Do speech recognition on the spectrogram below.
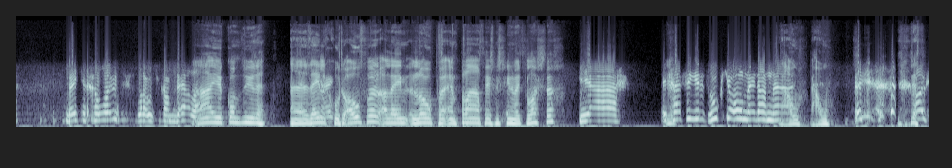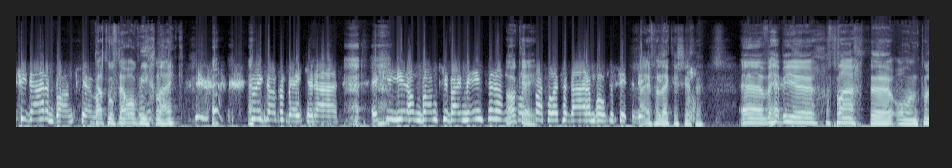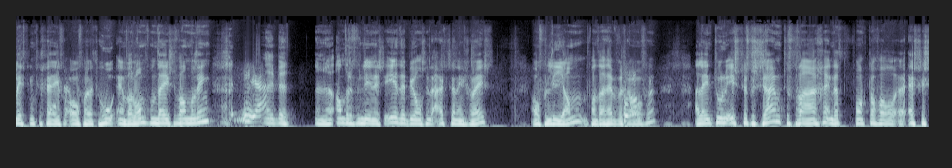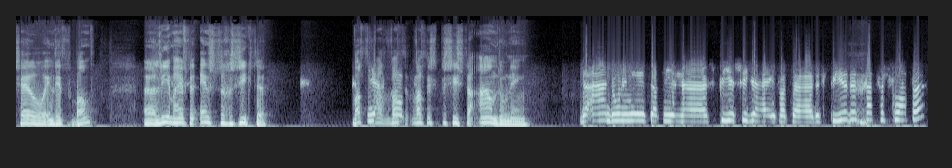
een beetje geluidloos kan bellen. Ah, je komt nu eh, redelijk goed over. Alleen lopen en praten is misschien een beetje lastig. Ja, ik ga even hier het hoekje om en dan... eh, Nou, nou, oh, ik zie daar een bankje. dat hoeft nou ook niet gelijk. Klinkt ook een beetje raar. Ik zie hier een bankje bij mensen, dan Oké. zal ik vast wel even daar mogen zitten. ik. even lekker zitten. Eh, we hebben je gevraagd eh, om een toelichting te geven over het hoe en waarom van deze wandeling. Ja? Een eh, andere vriendin is eerder bij ons in de uitzending geweest. Over Liam, want daar hebben we het over. Alleen toen is de verzuimd te vragen, en dat vond ik toch wel essentieel in dit verband. Liam heeft een ernstige ziekte. Wat, Ja, wat, wat, wat is precies de aandoening? De aandoening is dat hij een eh, spierziekte heeft wat eh, de spieren dus gaat verslappen.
